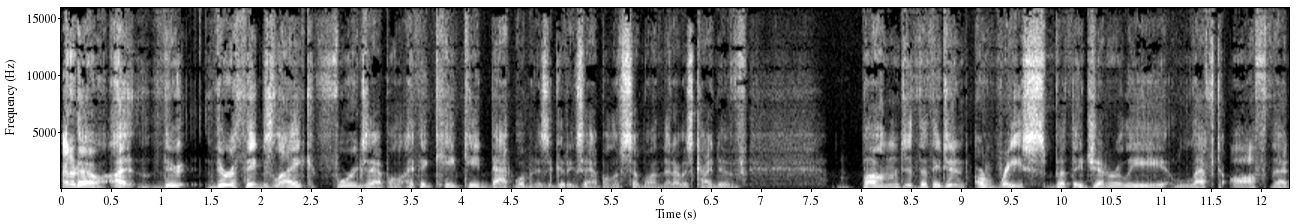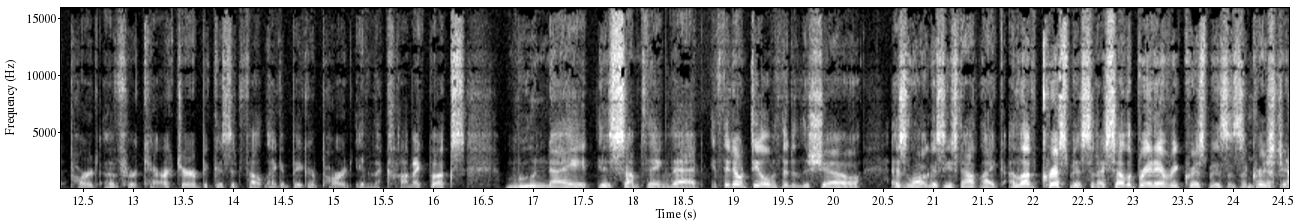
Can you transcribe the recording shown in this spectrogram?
I don't know. I, there there are things like, for example, I think Kate Kane Batwoman is a good example of someone that I was kind of bummed that they didn't erase, but they generally left off that part of her character because it felt like a bigger part in the comic books. Moon Knight is something that, if they don't deal with it in the show, as long as he's not like, I love Christmas and I celebrate every Christmas as a Christian,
